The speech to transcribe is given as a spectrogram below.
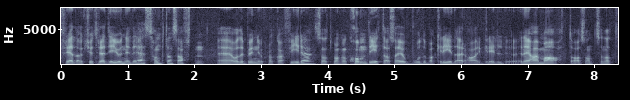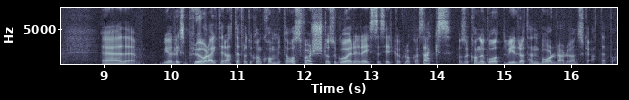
fredag 23. juni. Det er sankthansaften. og det begynner jo klokka fire. Sånn at man kan komme dit. Og så er jo Bodø bakeri der og har, grill, nei, har mat og sånt. Sånn at vi har liksom prøver å legge til rette for at du kan komme til oss først, og så går reise ca. klokka seks. Og så kan du gå videre til en bål der du ønsker etterpå.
